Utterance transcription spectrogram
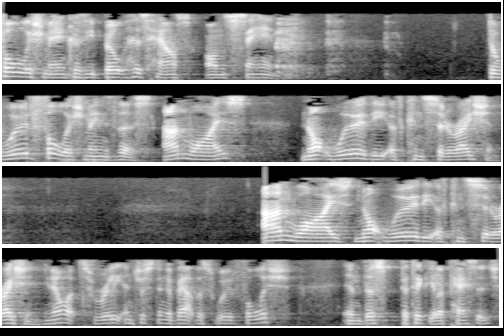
foolish man because he built his house on sand. The word foolish means this unwise, not worthy of consideration. Unwise, not worthy of consideration. You know what's really interesting about this word foolish in this particular passage?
